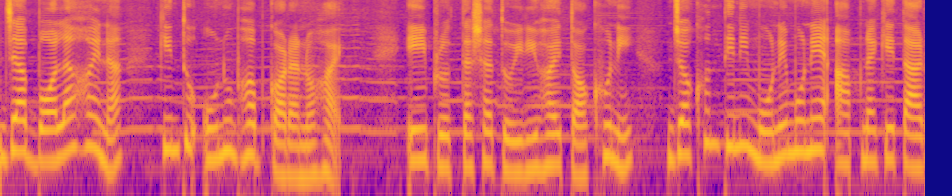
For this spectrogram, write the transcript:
যা বলা হয় না, কিন্তু অনুভব করানো হয়। এই প্রত্যাশা তৈরি হয় তখনই যখন তিনি মনে মনে আপনাকে তার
